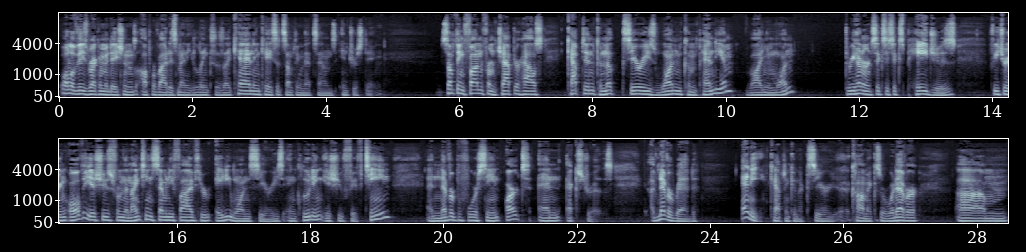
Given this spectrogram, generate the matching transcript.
all of these recommendations, I'll provide as many links as I can in case it's something that sounds interesting. Something fun from Chapterhouse Captain Canuck Series 1 Compendium, Volume 1, 366 pages, featuring all the issues from the 1975 through 81 series, including issue 15 and never before seen art and extras. I've never read any Captain Canuck series, uh, comics or whatever. Um,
